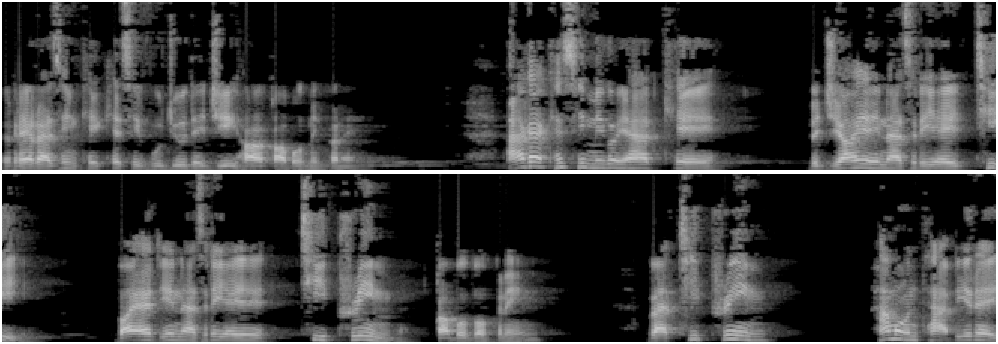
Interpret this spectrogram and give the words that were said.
غیر از این که کسی وجود G ها قبول می‌کنه. اگر کسی می‌گوید که به جای نظریه تی باید یه نظریه تی پریم قبول بکنیم و تی پریم همون تعبیر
